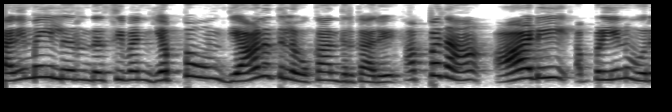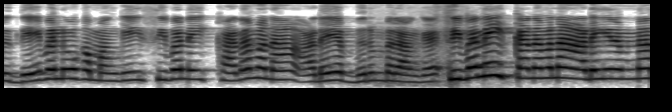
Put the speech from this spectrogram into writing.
தனிமையில் இருந்த சிவன் எப்பவும் தியானத்துல உட்கார்ந்திருக்காரு. அப்பதான் ஆடி அப்படின்னு ஒரு தேவலோக மங்கை சிவனை கணவனா அடைய விரும்புறாங்க. சிவனை கணவனா அடையணும்னா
